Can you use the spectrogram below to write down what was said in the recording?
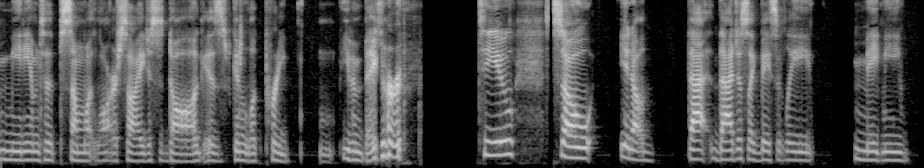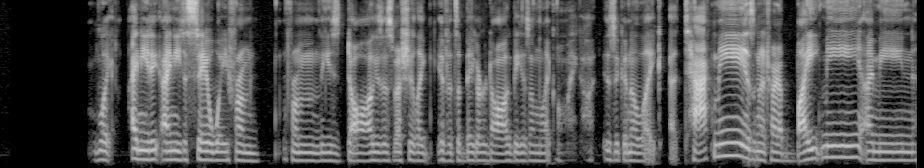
medium to somewhat large size just dog is going to look pretty mm, even bigger to you. So you know that that just like basically made me like i need to i need to stay away from from these dogs especially like if it's a bigger dog because i'm like oh my god is it gonna like attack me? Is it gonna try to bite me? I mean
